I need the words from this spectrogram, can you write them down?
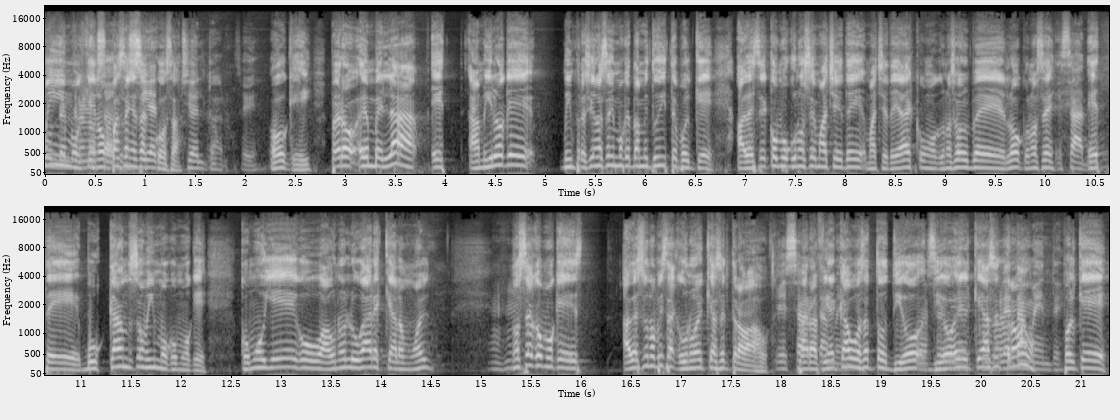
pregunta mismo, entre que no pasen esas cierto, cosas. Cierto. Sí. Ok, pero en verdad, es- a mí lo que me impresiona es eso mismo que también tú diste, porque a veces como que uno se machetea, machetea es como que uno se vuelve loco, no sé, Exacto. este, buscando eso mismo, como que cómo llego a unos lugares que a lo mejor, no sé, como que a veces uno piensa que uno es el que hace el trabajo, pero al fin y al cabo, exacto, Dios, Dios es el que hace el trabajo, porque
